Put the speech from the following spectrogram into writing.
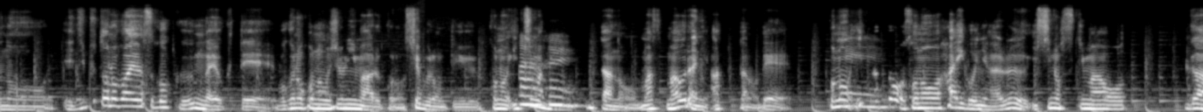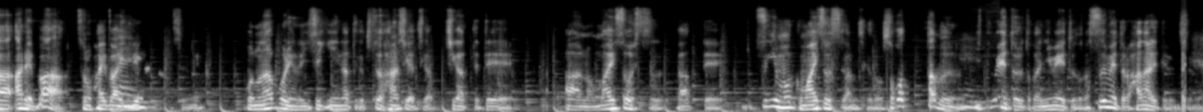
のエジプトの場合はすごく運が良くて僕のこの後ろに今あるこのシェブロンっていうこの1枚の板の真裏にあったので、この板とその背後にある石の隙間をがあれば、そのファイバー入れるんですよね。はい、このナポリの遺跡になってくると、ちょっと話が違違ってて、あの埋葬室があって、次もう一個埋葬室があるんですけど、そこ多分1メートルとか2メートルとか数メートル離れてるんですよね。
